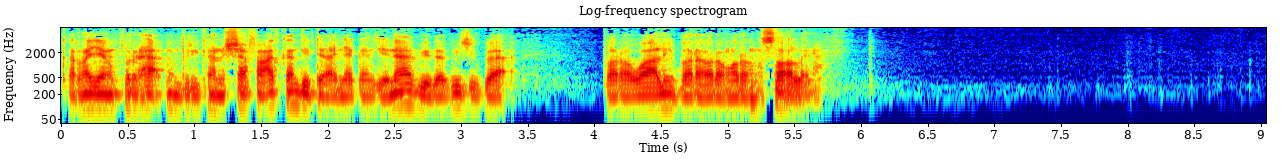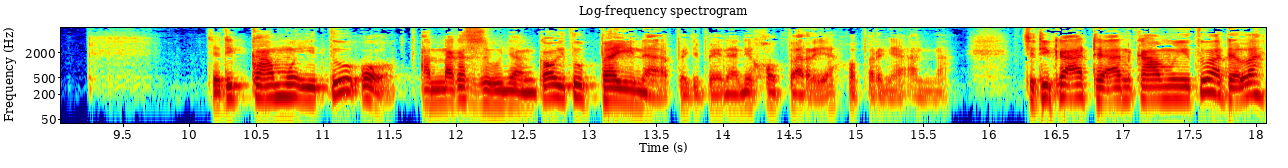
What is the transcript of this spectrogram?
karena yang berhak memberikan syafaat kan tidak hanya kanji nabi tapi juga para wali para orang-orang soleh Jadi kamu itu, oh, anak sesungguhnya engkau itu baina. Baina ini khobar ya, khobarnya anak. Jadi keadaan kamu itu adalah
